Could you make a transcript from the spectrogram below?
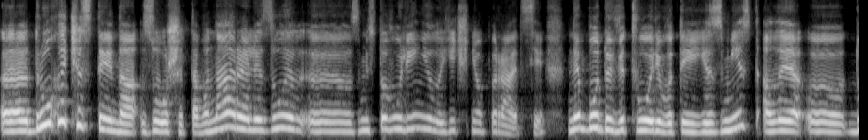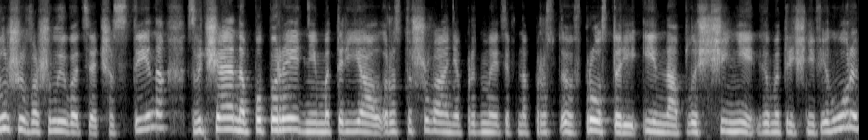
Е, Друга частина зошита вона реалізує е, змістову лінію логічні операції. Не буду відтворювати її зміст, але е, дуже важлива ця частина. Звичайно, попередній матеріал розташування предметів на в просторі і на площині геометричні фігури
